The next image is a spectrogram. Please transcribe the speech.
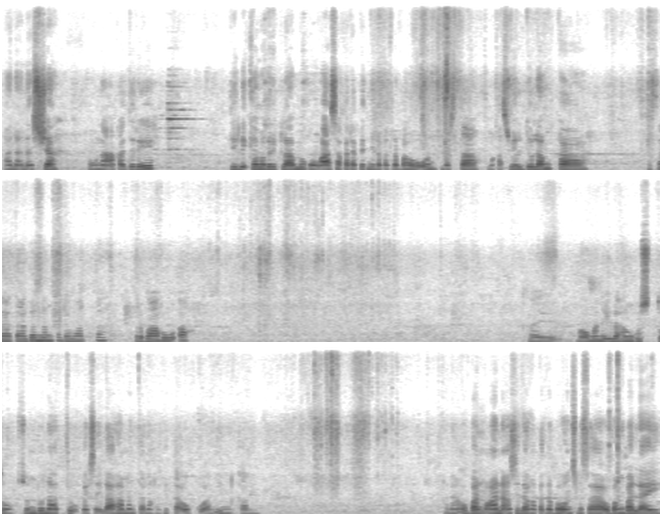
Ana na siya. Kung naa ka diri, dili ka magreklamo kung asa ka dapat nila patrabahoon. Basta makasweldo lang ka. Basta tagan lang ka dawata. Trabaho ah. Kay mao man ang ilahang gusto, sundo nato kay sa ilaha man ta nakakita og kuan income. Kanang uban mo ana sila nga patrabahoon sila sa ubang balay.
